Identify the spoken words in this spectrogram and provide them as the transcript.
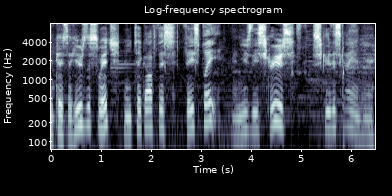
Okay, so here's the switch. And you take off this faceplate and use these screws. Screw this guy in here.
